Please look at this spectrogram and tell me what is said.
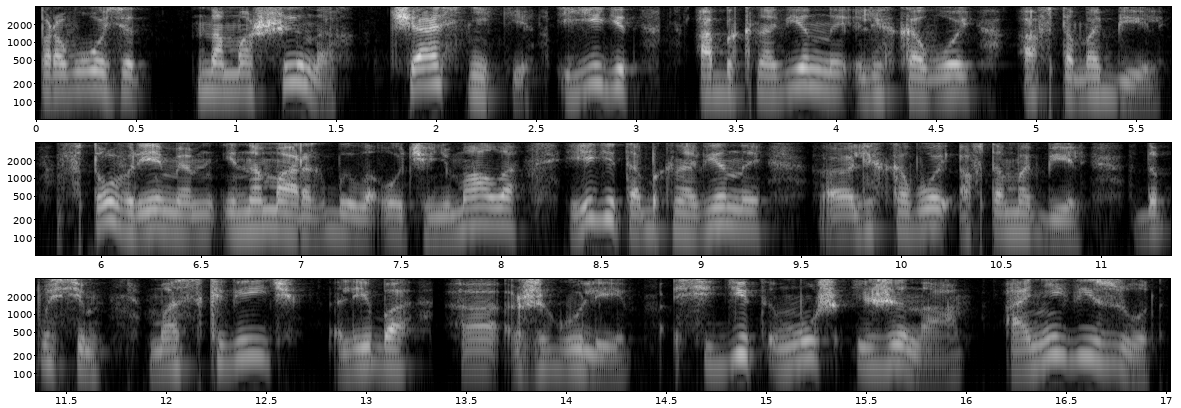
провозят на машинах частники едет обыкновенный легковой автомобиль. В то время иномарок было очень мало, едет обыкновенный э, легковой автомобиль. Допустим, «Москвич» либо э, «Жигули». Сидит муж и жена. Они везут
